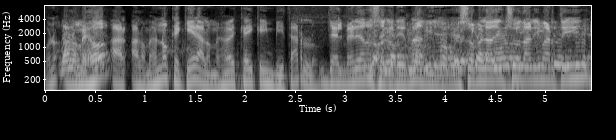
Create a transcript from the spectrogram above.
Bueno, No a lo lo mejor, sé. a, a lo mejor no es que quiera, a lo mejor es que hay que invitarlo. Del Mérida no Lo- se quiere ir nadie. mismo Eso me lo ha dicho Dani Martín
